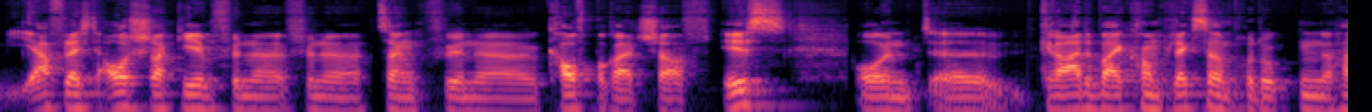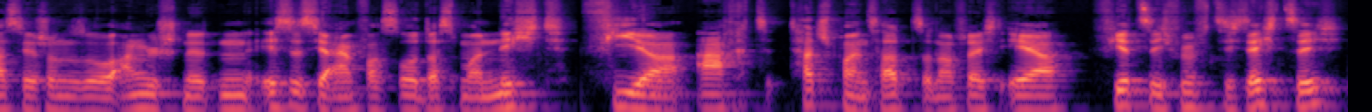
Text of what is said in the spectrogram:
ja vielleicht ausschlaggebend für eine für eine sagen für eine Kaufbereitschaft ist. Und äh, gerade bei komplexeren Produkten hast du ja schon so angeschnitten ist es ja einfach so dass man nicht vier acht Touchpoints hat sondern vielleicht eher 40 50 60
